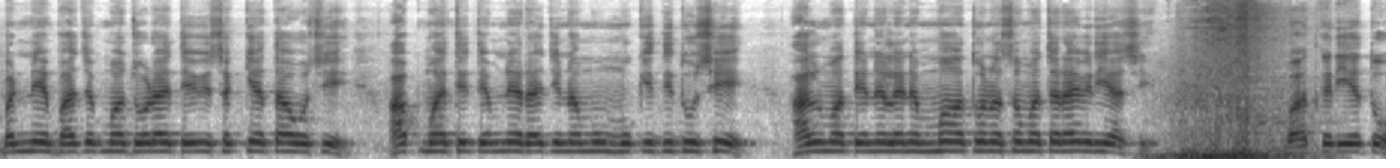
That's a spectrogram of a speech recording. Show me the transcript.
બંને ભાજપમાં જોડાય તેવી શક્યતાઓ છે. આપમાંથી તેમને રાજીનામું મૂકી દીધું છે. હાલમાં તેને લઈને મહત્ત્વના સમાચાર આવી રહ્યા છે. વાત કરીએ તો,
